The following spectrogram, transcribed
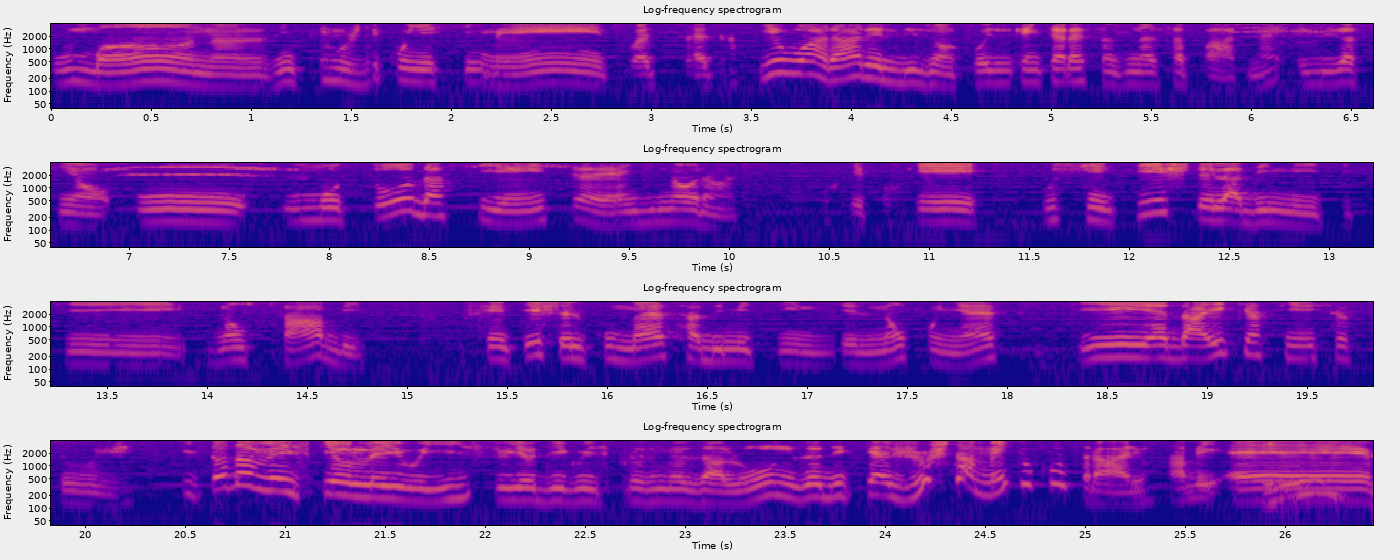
humanas, em termos de conhecimento, etc. E o Harari ele diz uma coisa que é interessante nessa parte, né? Ele diz assim, ó, o, o motor da ciência é a ignorância. Por quê? Porque o cientista ele admite que não sabe, o cientista ele começa admitindo que ele não conhece e é daí que a ciência surge. E toda vez que eu leio isso e eu digo isso para os meus alunos, eu digo que é justamente o contrário, sabe? É,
